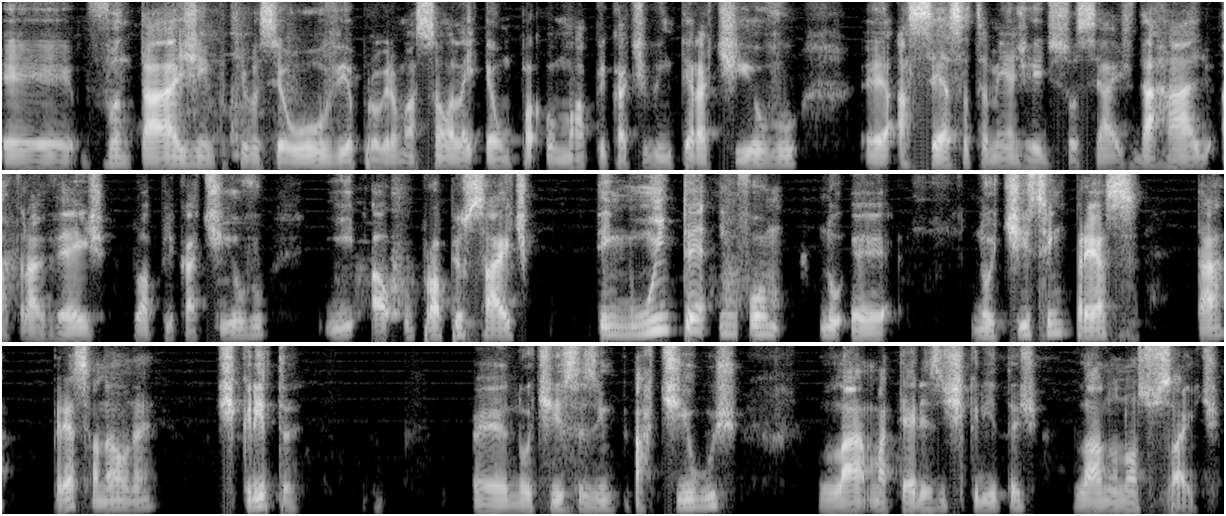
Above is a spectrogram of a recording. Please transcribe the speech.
é, vantagem, porque você ouve a programação, ela é um, um aplicativo interativo, é, acessa também as redes sociais da rádio através do aplicativo e a, o próprio site tem muita inform, no, é, notícia impressa, tá? Impressa não, né? Escrita, é, notícias em artigos lá, matérias escritas lá no nosso site.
